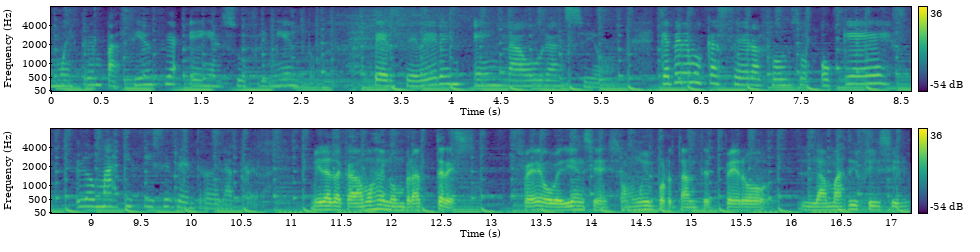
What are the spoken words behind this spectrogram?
muestren paciencia en el sufrimiento, perseveren en la oración. ¿Qué tenemos que hacer, Alfonso? ¿O qué es lo más difícil dentro de la prueba? Mira, te acabamos de nombrar tres. Fe, obediencia, son muy importantes, pero la más difícil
